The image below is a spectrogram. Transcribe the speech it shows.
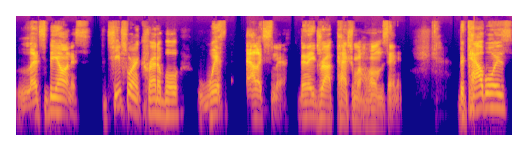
let's be honest. The Chiefs were incredible with Alex Smith. Then they dropped Patrick Mahomes in it. The Cowboys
